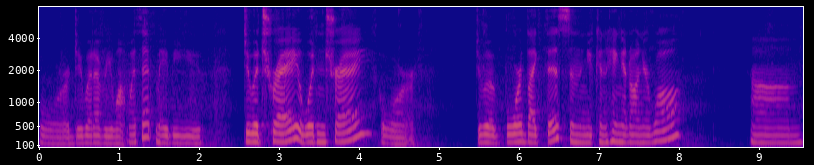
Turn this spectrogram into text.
or do whatever you want with it. Maybe you do a tray, a wooden tray, or do a board like this and then you can hang it on your wall um,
